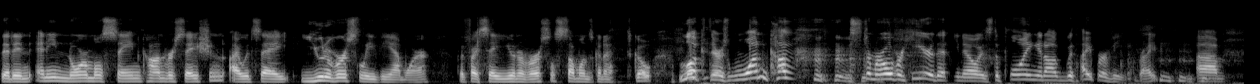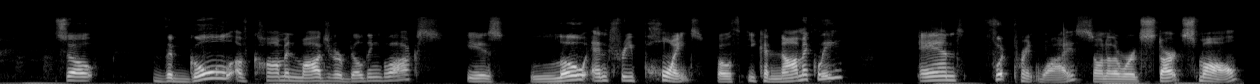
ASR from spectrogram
that in any normal, sane conversation, I would say universally VMware. But if I say universal, someone's going to go, look, there's one customer over here that you know is deploying it on, with Hyper-V, right? Um, so the goal of common modular building blocks is low entry point, both economically and footprint wise. So, in other words, start small,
